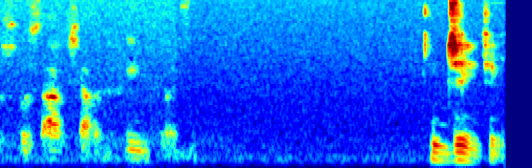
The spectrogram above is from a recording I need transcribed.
उसको साक्षात जी जी।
